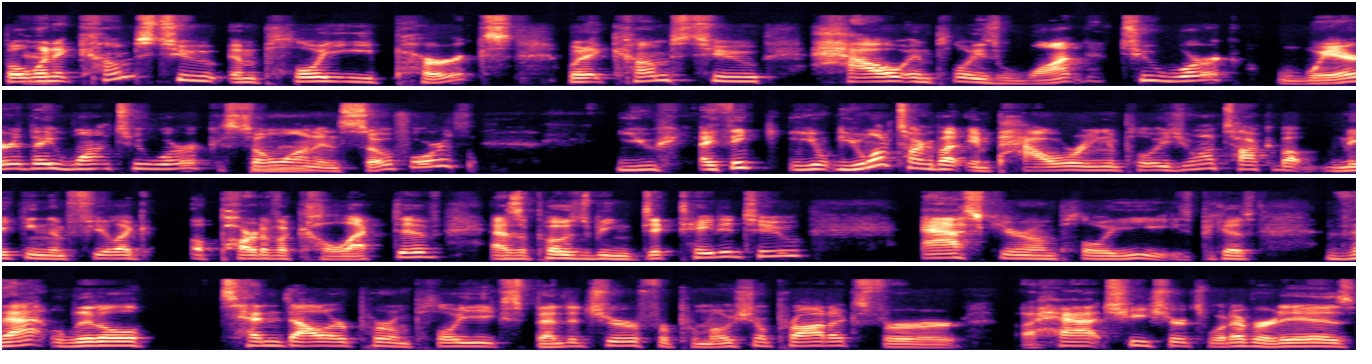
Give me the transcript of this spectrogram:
But when it comes to employee perks, when it comes to how employees want to work, where they want to work, so Mhm. on and so forth, you I think you you want to talk about empowering employees, you want to talk about making them feel like a part of a collective as opposed to being dictated to, ask your employees because that little $10 per employee expenditure for promotional products for a hat, t-shirts, whatever it is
